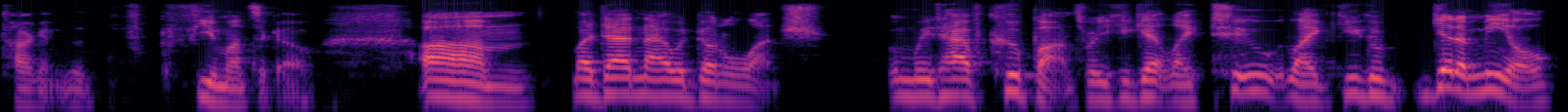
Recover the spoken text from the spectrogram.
talking a few months ago, um, my dad and I would go to lunch and we'd have coupons where you could get like two like you could get a meal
